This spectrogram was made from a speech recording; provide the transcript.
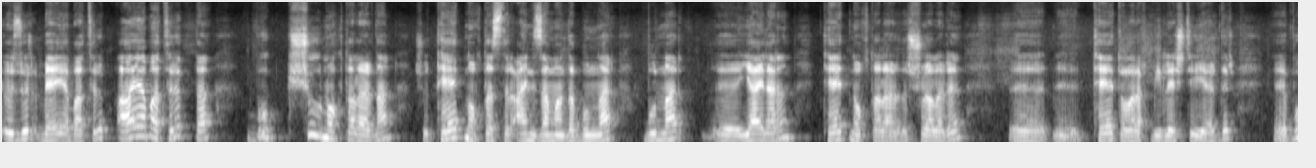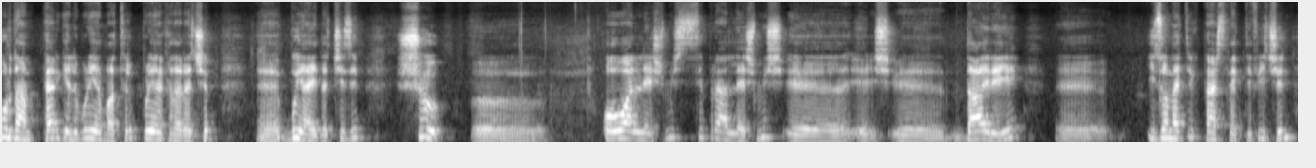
özür B'ye batırıp A'ya batırıp da bu şu noktalardan şu teğet noktasıdır aynı zamanda bunlar. Bunlar e, yayların teğet noktalarıdır şuraları. E, e, teğet olarak birleştiği yerdir. E, buradan pergeli buraya batırıp buraya kadar açıp e, bu yayı da çizip şu e, ovalleşmiş, spiralleşmiş e, e, e, daireyi e, izometrik perspektif için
